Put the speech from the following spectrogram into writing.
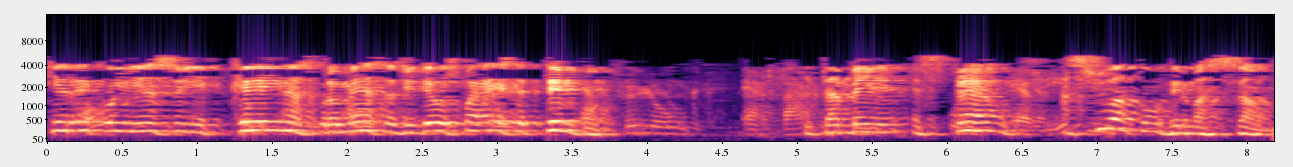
que reconhecem e creem nas promessas de Deus para esse tempo e também esperam a sua confirmação.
